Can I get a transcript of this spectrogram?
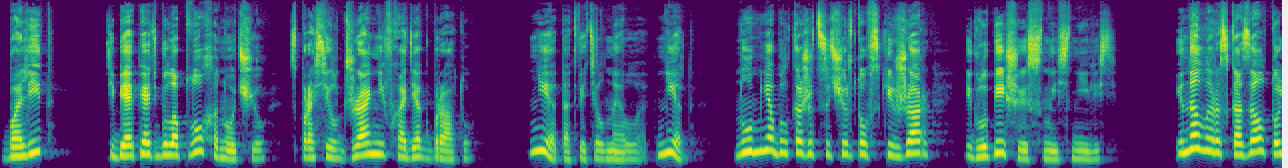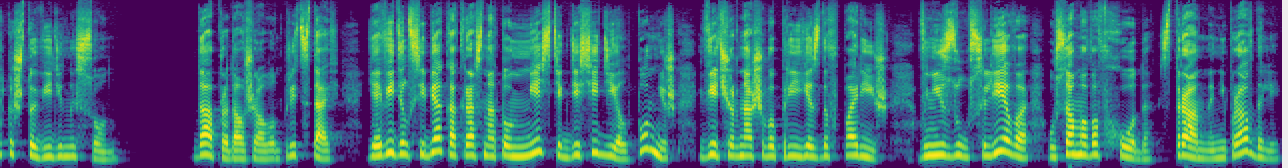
«Болит? Тебе опять было плохо ночью?» — спросил Джанни, входя к брату. «Нет», — ответил Нелла, — «нет. Но у меня был, кажется, чертовский жар, и глупейшие сны снились». И Нелла рассказал только что виденный сон. «Да», — продолжал он, — «представь, я видел себя как раз на том месте, где сидел. Помнишь, вечер нашего приезда в Париж? Внизу, слева, у самого входа. Странно, не правда ли?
